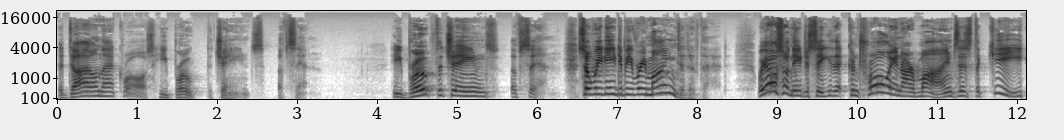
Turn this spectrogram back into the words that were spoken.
to die on that cross, he broke the chains of sin. He broke the chains of sin. So we need to be reminded of that. We also need to see that controlling our minds is the key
